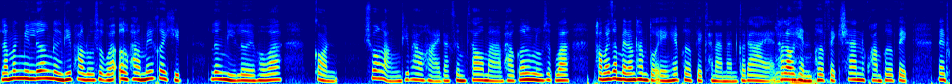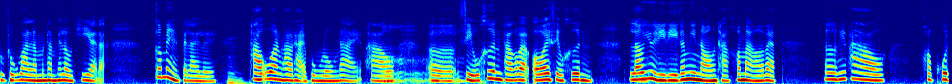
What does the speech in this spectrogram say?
แล้วมันมีเรื่องหนึ่งที่พาวรู้สึกว่าเออพาวไม่เคยคิดเรื่องนี้เลย เพราะว่าก่อน ช่วงหลังที่พาวหายจากซึมเศร้ามาพาวก็เริ่มรู้สึกว่าพาวไม่จำเป็นต้องทำตัวเองให้เพอร์เฟกขนาดนั้นก็ได้อะถ้าเราเห็น perfection ความ perfect ในทุกๆวันแล้วมันทำให้เราเครียดอะก็ไม่เห็นเป็นไรเลยอืมพาวอ้วนพาวถ่ายพุงลงได้พาวเออสิวขึ้นพาวก็แบบโอ้ยสิวขึ้น แล้วอยู่ดีๆ ก็มีน้องทักเข้ามาว่าแบบ เออพี่พาวขอบคุณ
